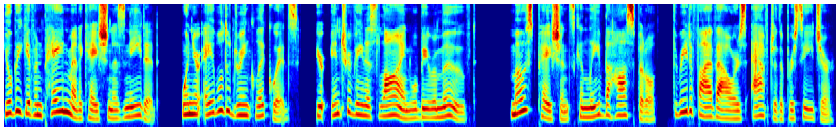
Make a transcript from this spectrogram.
You'll be given pain medication as needed. When you're able to drink liquids, your intravenous line will be removed. Most patients can leave the hospital three to five hours after the procedure.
